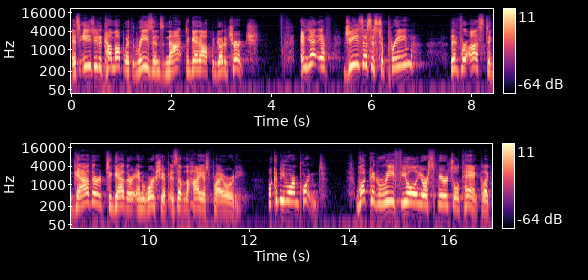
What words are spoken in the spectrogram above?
it's easy to come up with reasons not to get up and go to church. And yet, if Jesus is supreme, then for us to gather together and worship is of the highest priority. What could be more important? What could refuel your spiritual tank, like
